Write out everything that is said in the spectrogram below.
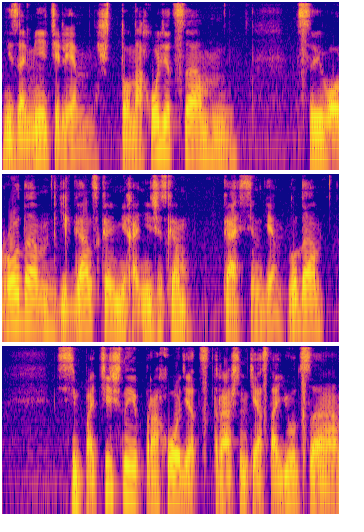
не заметили, что находятся в своего рода гигантском механическом кастинге. Ну да, Симпатичные проходят, страшненькие остаются.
